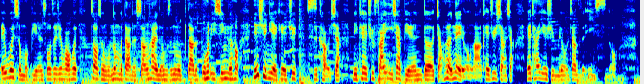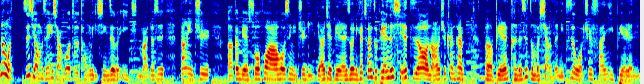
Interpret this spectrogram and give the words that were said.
诶，为什么别人说这些话会造成我那么大的伤害呢？或是那么大的玻璃心呢？哈，也许你也可以去思考一下，你可以。去翻译一下别人的讲话的内容啦，可以去想想，诶，他也许没有这样子的意思哦。那我之前我们曾经想过，就是同理心这个议题嘛，就是当你去呃跟别人说话，或是你去理了解别人的时候，你可以穿着别人的鞋子哦，然后去看看呃别人可能是怎么想的，你自我去翻译别人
